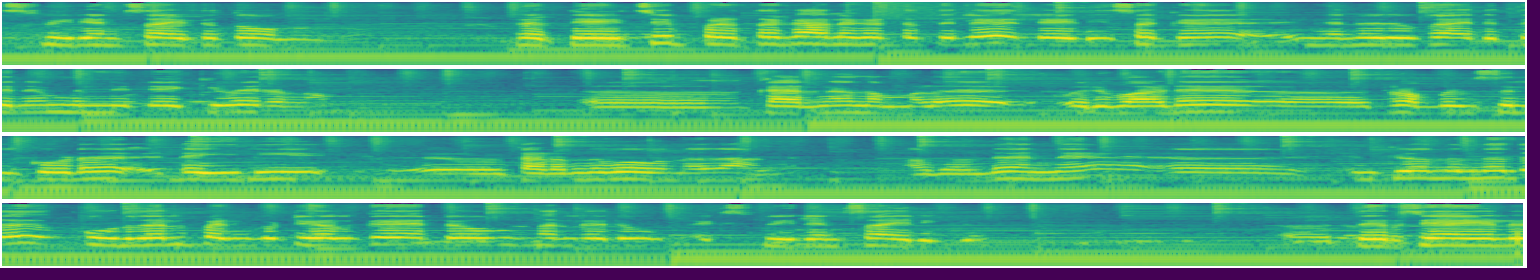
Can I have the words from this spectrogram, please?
എക്സ്പീരിയൻസ് ആയിട്ട് തോന്നുന്നു. പ്രത്യേകിച്ച് ഇപ്പോഴത്തെ കാലഘട്ടത്തിൽ ലേഡീസ് ഒക്കെ ഇങ്ങനെ ഒരു കാര്യത്തിന് മുന്നിലേക്ക് വരണം. കാരണം നമ്മൾ ഒരുപാട് ട്രബിൾസിൽ കൂടെ ഡെയിലി കടന്നു പോകുന്നതാണ്. അതുകൊണ്ട് തന്നെ എനിക്ക് തോന്നുന്നത് കൂടുതൽ പെൺകുട്ടികൾക്ക് ഏറ്റവും നല്ലൊരു എക്സ്പീരിയൻസ് ആയിരിക്കും. തീർച്ചയായും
